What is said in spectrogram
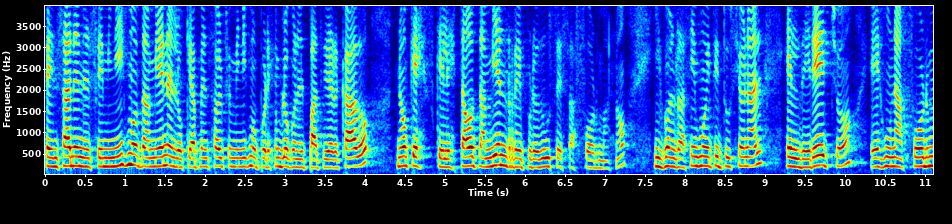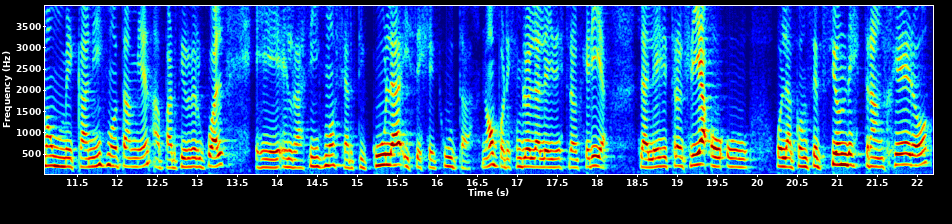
pensar en el feminismo también, en lo que ha pensado el feminismo, por ejemplo, con el patriarcado, ¿no? que es que el Estado también reproduce esas formas. ¿no? Y con el racismo institucional, el derecho es una forma, un mecanismo también a partir del cual eh, el racismo se articula y se ejecuta. ¿no? Por ejemplo, la ley de extranjería. La ley de extranjería o, o la concepción de extranjero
